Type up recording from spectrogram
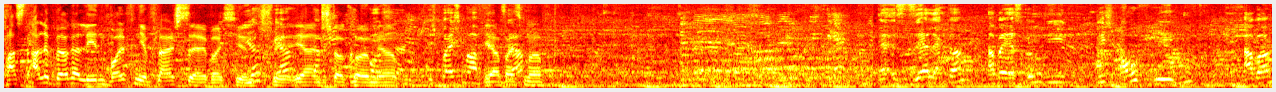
fast alle Burgerläden wolfen ihr Fleisch selber hier in, ja, in ich mir gut Stockholm. Ja. Ich beiß mal ab Ja, jetzt, weiß mal. Er sehr lecker, aber er ist irgendwie nicht aufregend, aber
